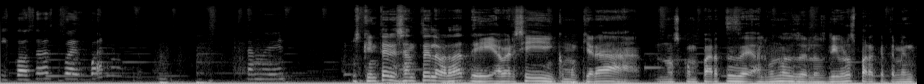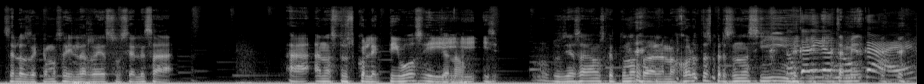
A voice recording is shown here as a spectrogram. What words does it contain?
y cosas, pues bueno, está muy bien. Pues qué interesante, la verdad. Y a ver si, como quiera, nos compartes de algunos de los libros para que también se los dejemos ahí en las redes sociales a, a, a nuestros colectivos. Y, Yo no. y- y- bueno, pues ya sabemos que tú no, pero a lo mejor otras personas sí. y- Nunca y- y digas también, nunca, ¿eh?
